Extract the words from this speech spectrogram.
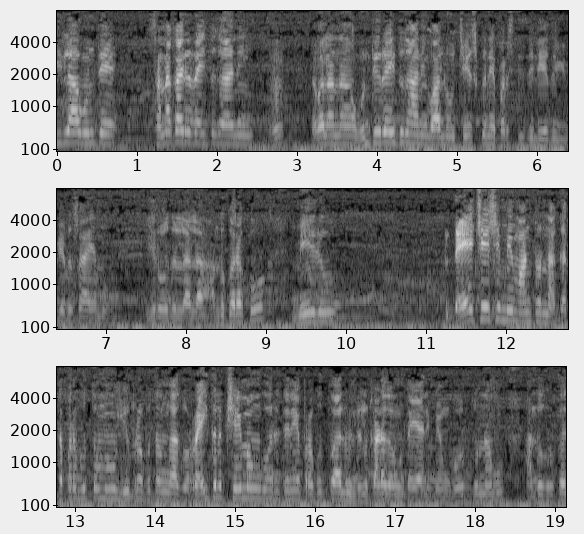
ఇలా ఉంటే సన్నకారి రైతు కానీ ఎవరన్నా ఒంటి రైతు కానీ వాళ్ళు చేసుకునే పరిస్థితి లేదు ఈ వ్యవసాయము ఈ రోజులలో అందుకొరకు మీరు దయచేసి మేము అంటున్నా గత ప్రభుత్వము ఈ ప్రభుత్వం కాదు రైతుల క్షేమం కోరితేనే ప్రభుత్వాలు నిలకడగా ఉంటాయని మేము కోరుతున్నాము. అందుకొరకు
